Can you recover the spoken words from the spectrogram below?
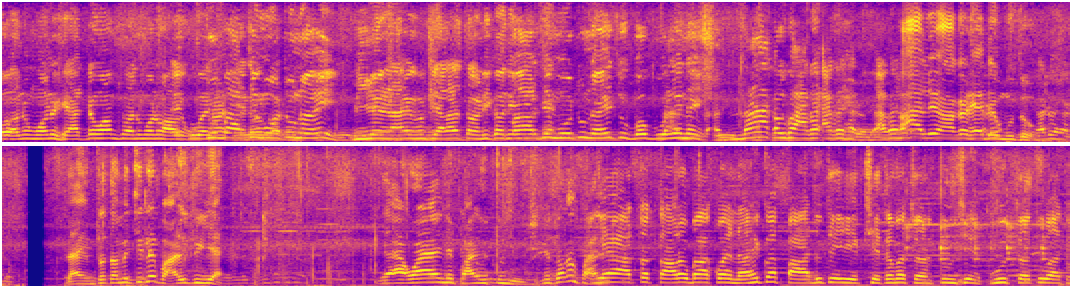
સોનું મોનું હેડનું આમ સોનું મોનું આવતું હોય મારથી મોટું નહીં. બીએ ના હું પેલા તણી કરી. મારથી મોટું નહીં તું બહુ બોલે નહીં. ના ના આગળ આગળ હેડો આગળ લે આગળ હેડ હું તો લા એમ તો તમે કેટલે ભાડ્યું તું યાર યા ને પાડ્યું તું. એ તો કેમ પાડ્યું આ તો તારો બા કોઈ નહીં કોઈ પાડું તે એક ક્ષેત્રમાં ચડતું છે ભૂત થતું આ તો.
